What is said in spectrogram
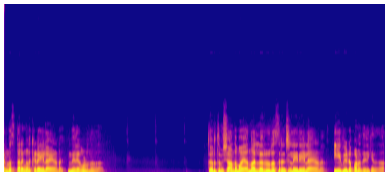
എന്ന സ്ഥലങ്ങൾക്കിടയിലായാണ് നിലകൊള്ളുന്നത്. തീർത്തും ശാന്തമായ നല്ലൊരു റെസിഡൻഷ്യൽ ഏരിയയിലായാണ് ഈ വീട് പണിതിരിക്കുന്നത്.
